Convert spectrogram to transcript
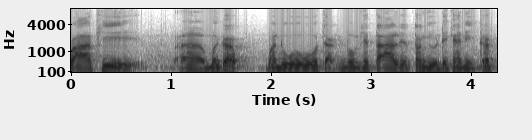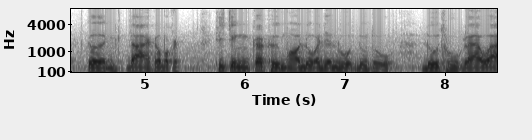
กว่าที่เอ่อเหมือนกับมาดูจากดวงชะตาแล้วต้องอยู่ได้แค่นี้ก็เกินได้เขาบอก ที่จริงก็คือหมอดูอาจจะดูดูถูกดูถูกแล้วว่า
